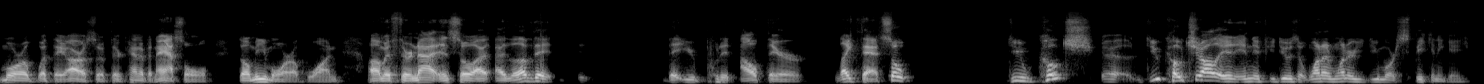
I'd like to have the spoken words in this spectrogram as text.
more of what they are. So if they're kind of an asshole, they'll be more of one. Um, if they're not, and so I, I love that that you put it out there like that. So do you coach uh, do you coach at all? And if you do is it one-on-one or you do more speaking engagements?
